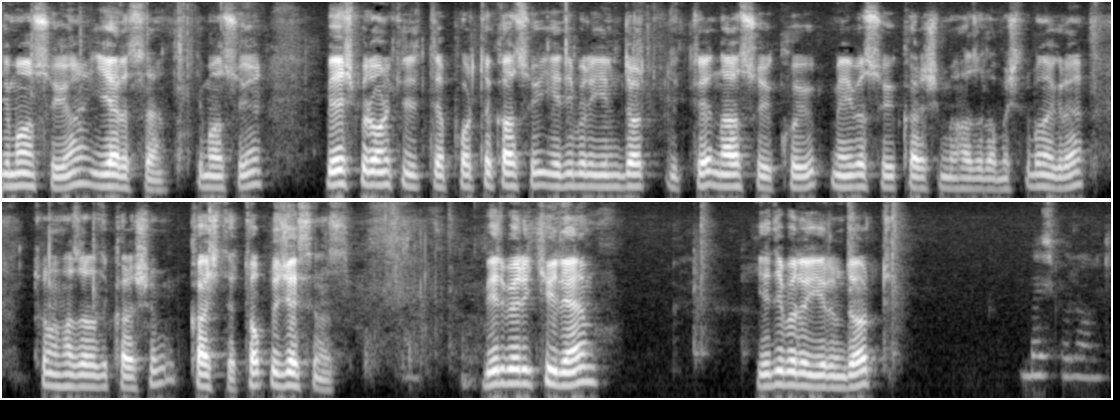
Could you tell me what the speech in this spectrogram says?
limon suyu yarısı limon suyu 5 bölü 12 litre portakal suyu 7 bölü 24 litre nar suyu koyup meyve suyu karışımı hazırlamıştır. Buna göre Tuna'nın hazırladığı karışım kaçtır? Toplayacaksınız. 1 bölü 2 ile 7 bölü 24 5 bölü 12.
